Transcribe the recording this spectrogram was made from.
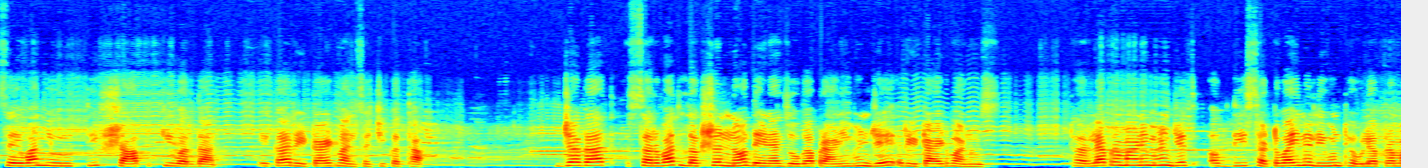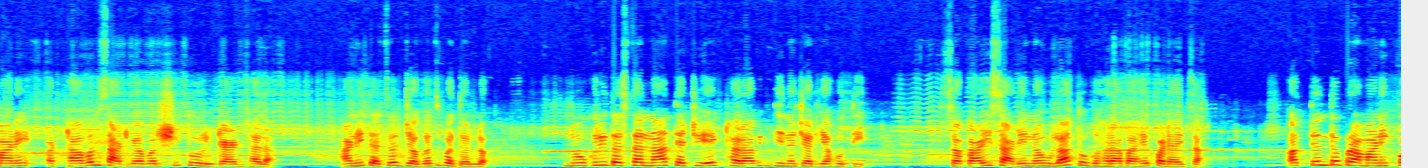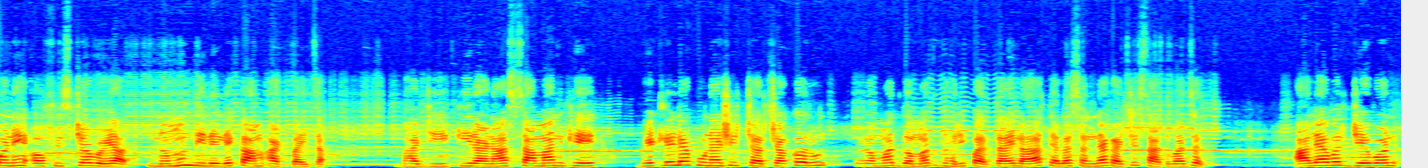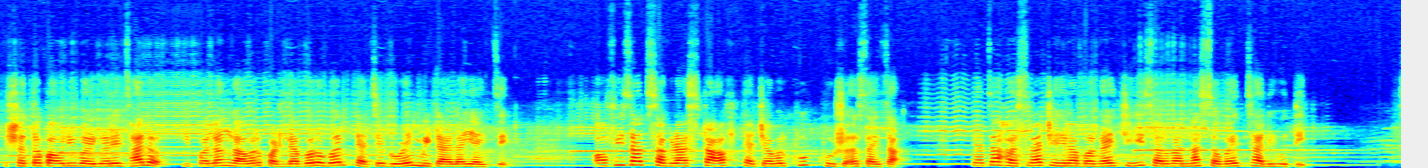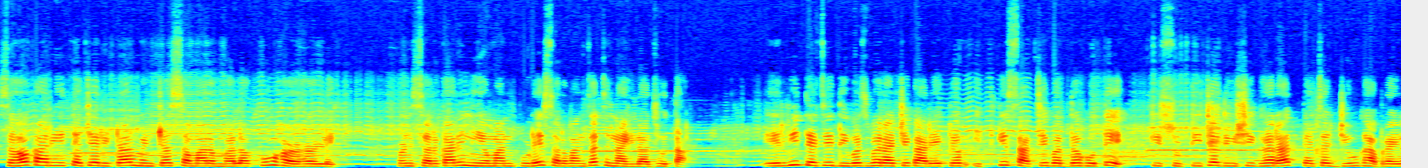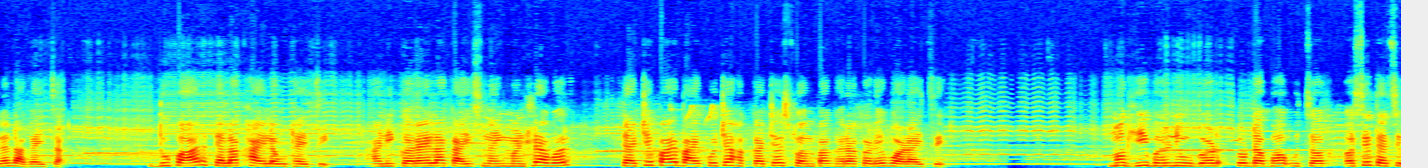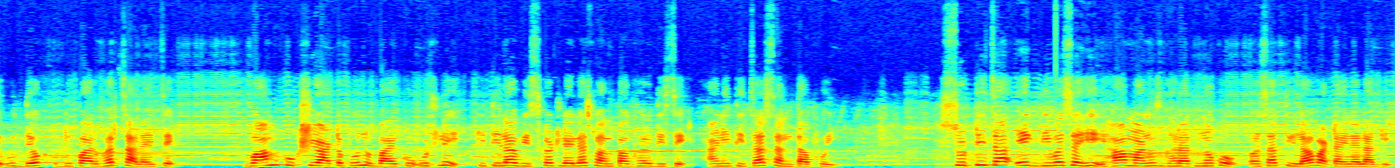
सेवानिवृत्ती शाप की वरदान एका रिटायर्ड माणसाची कथा. जगात सर्वात लक्ष न देण्याजोगा प्राणी म्हणजे रिटायर्ड माणूस. ठरल्याप्रमाणे म्हणजेच अगदी सटवाईनं लिहून ठेवल्याप्रमाणे अठ्ठावन्न साठव्या वर्षी तो रिटायर्ड झाला आणि त्याचं जगच बदललं. नोकरीत असताना त्याची एक ठराविक दिनचर्या होती. सकाळी साडेनऊला तो घराबाहेर पडायचा. अत्यंत प्रामाणिकपणे ऑफिसच्या वेळात नमून दिलेले काम आटपायचा. भाजी किराणा सामान घेत भेटलेल्या कुणाशी चर्चा करून रमत गमत घरी परतायला त्याला संध्याकाळचे सात वाजत. आल्यावर जेवण शतपावली वगैरे झालं की पलंगावर पडल्याबरोबर त्याचे डोळे मिटायला यायचे. ऑफिसात सगळा स्टाफ त्याच्यावर खूप खुश असायचा. त्याचा हसरा चेहरा बघायची सर्वांना सवयच झाली होती. सहकारी त्याच्या रिटायरमेंटच्या समारंभाला खूप हळहळले. पण सरकारी नियमांपुढे सर्वांचाच नाईलाज होता. एरवी त्याचे दिवसभराचे कार्यक्रम इतके साचेबद्ध होते की सुट्टीच्या दिवशी घरात त्याचा जीव घाबरायला लागायचा. दुपार त्याला खायला उठायचे आणि करायला काहीच नाही म्हटल्यावर त्याचे पाय बायकोच्या हक्काच्या स्वयंपाकघराकडे वळायचे. मग ही भरणी उघड तो डबा उचक असे त्याचे उद्योग दुपारभर चालायचे. वाम कुक्षी आटपून बायको उठले की तिला विस्कटलेलं स्वयंपाकघर दिसे आणि तिचा संताप होई. सुट्टीचा एक दिवसही हा माणूस घरात नको असा तिला वाटायला लागे.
